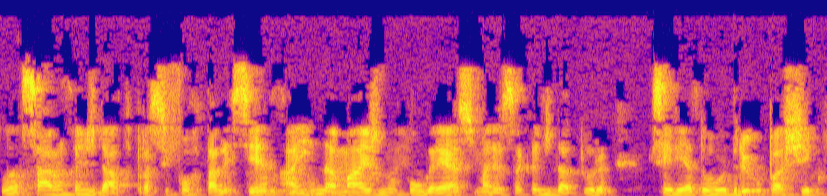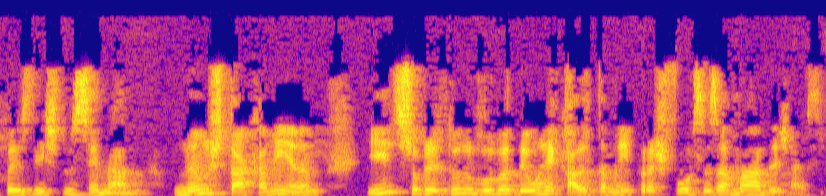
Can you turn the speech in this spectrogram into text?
lançar um candidato para se fortalecer ainda mais no Congresso, mas essa candidatura que seria do Rodrigo Pacheco, presidente do Senado, não está caminhando e, sobretudo, Lula deu um recado também para as Forças Armadas, Raíssa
